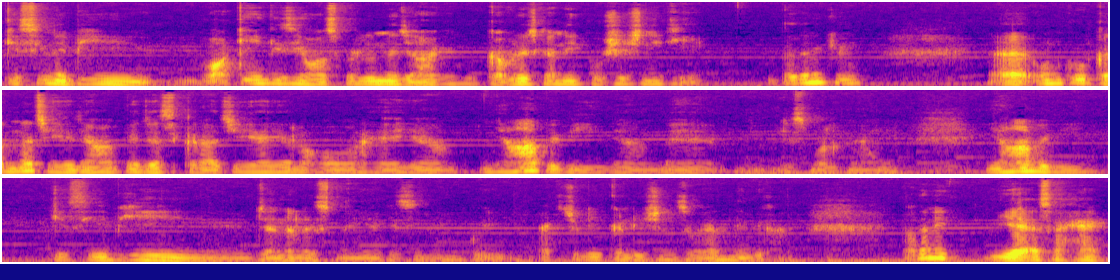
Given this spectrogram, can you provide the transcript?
کسی نے بھی واقعی کسی ہاسپٹل میں جا کے کوریج کرنے کی کوشش نہیں کی۔ پتہ نہیں کیوں؟ ان کو کرنا چاہیے جہاں پہ، جیسے کراچی ہے یا لاہور ہے یا یہاں پہ بھی، جہاں میں جس ملک میں ہوں، یہاں پہ بھی کسی بھی جرنلسٹ نے یا کسی نے کوئی ایکچولی کنڈیشنز وغیرہ نہیں دکھائے۔ پتہ نہیں یہ ایسا ہے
